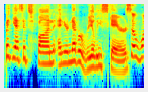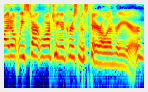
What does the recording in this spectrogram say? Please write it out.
but yes, it's fun and you're never really scared. So why don't we start watching A Christmas Carol every year?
